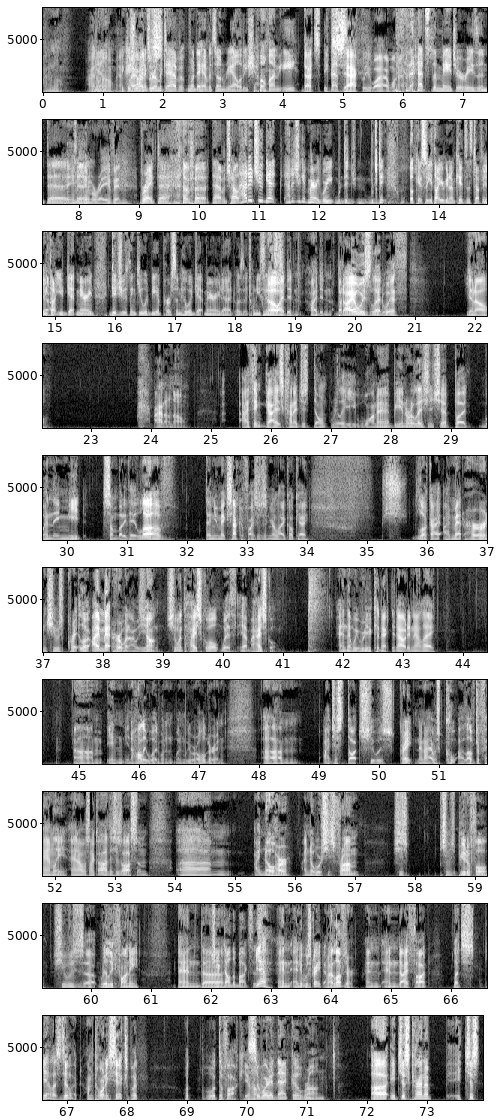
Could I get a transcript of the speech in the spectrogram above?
I don't know. I don't Yeah. know, man. Because you I want to groom just- it to have it, one day have its own reality show on E. That's That's- exactly why I want to have. That's the major reason to, Name to him Raven. right to have a to have a child. How did you get How did you get married? Were you did, did okay? So you thought you were gonna have kids and stuff, and you thought you'd get married. Did you think you would be a person who would get married at was it twenty six? No, I didn't. I didn't. But I always led with, you know, I don't know. I think guys kind of just don't really want to be in a relationship, but when they meet somebody they love, then you make sacrifices and you're like, okay. Look, I, I met her and she was great. Look, I met her when I was young. She went to high school with at my high school, and then we reconnected out in L.A. Um, in in Hollywood when when we were older, and um, I just thought she was great, and I was cool. I loved her family, and I was like, oh, this is awesome. Um, I know her. I know where she's from. She's she was beautiful. She was uh, really funny, and uh, Checked all the boxes. yeah, and and it was great, and I loved her, and and I thought, let's yeah, let's do it. I'm 26, but what what the fuck, you know? So where did that go wrong? uh, it just kind of it just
